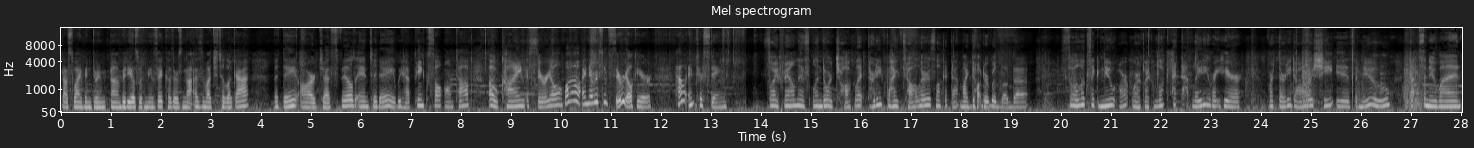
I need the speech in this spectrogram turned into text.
That's why I've been doing um, videos with music because there's not as much to look at but they are just filled in today. We have pink salt on top. Oh, kind cereal. Wow, I never seen cereal here. How interesting. So I found this Lindor chocolate, $35. Look at that. My daughter would love that. So it looks like new artwork. Like, look at that lady right here for $30. She is new. That's a new one.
